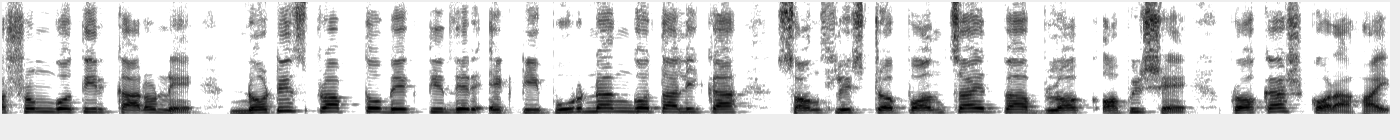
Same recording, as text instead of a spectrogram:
অসঙ্গতির কারণে নোটিশপ্রাপ্ত ব্যক্তিদের একটি পূর্ণাঙ্গ তালিকা, সংশ্লিষ্ট পঞ্চায়েত বা ব্লক অফিসে প্রকাশ করা হয়।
